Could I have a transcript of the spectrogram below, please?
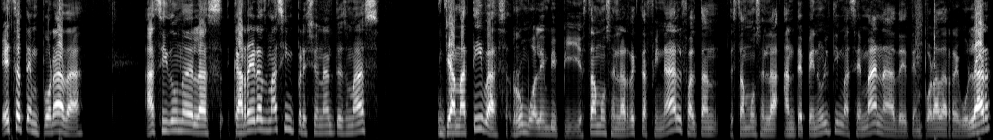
Esta temporada ha sido una de las carreras más impresionantes, más llamativas rumbo al MVP. Estamos en la recta final, faltan, estamos en la antepenúltima semana de temporada regular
